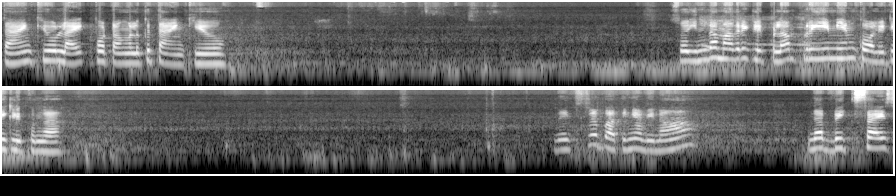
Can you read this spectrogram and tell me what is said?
தேங்க்யூ லைக் போட்டவங்களுக்கு தேங்க்யூ ஸோ இந்த மாதிரி கிளிப்லாம் ப்ரீமியம் குவாலிட்டி கிளிப்புங்க நெக்ஸ்ட்டு பார்த்தீங்க அப்படின்னா இந்த பிக் சைஸ்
